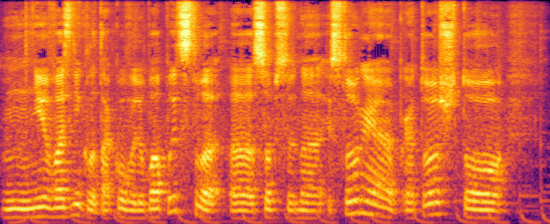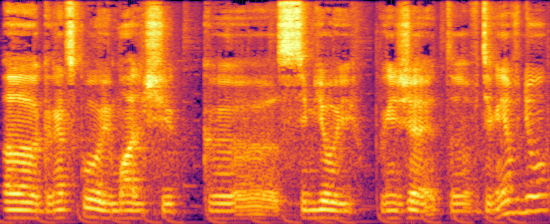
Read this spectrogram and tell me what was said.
не возникло такого любопытства. Э, Собственно, история про то, что э, городской мальчик с семьей приезжает в деревню,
